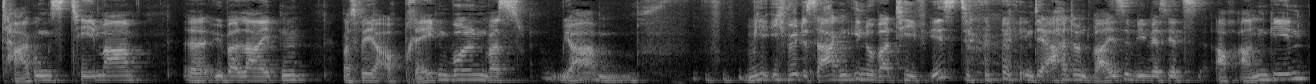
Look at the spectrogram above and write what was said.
Tagungsthema äh, überleiten, was wir ja auch prägen wollen, was ja wie ich würde sagen, innovativ ist in der Art und Weise, wie wir es jetzt auch angehen,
